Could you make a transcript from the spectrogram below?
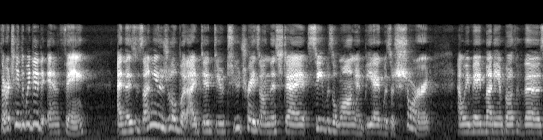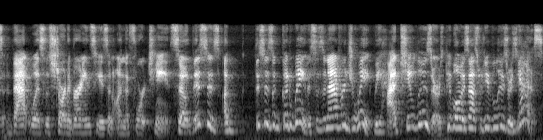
13th, we did Infi. And this is unusual, but I did do two trades on this day. C was a long and BA was a short. And we made money in both of those. That was the start of earnings season on the 14th. So this is a this is a good week. This is an average week. We had two losers. People always ask, "Do you have losers?" Yes.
